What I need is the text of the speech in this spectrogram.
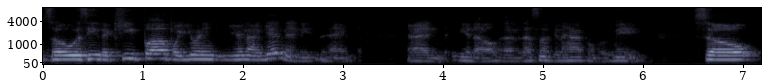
So it was either keep up or you ain't you're not getting anything. And you know, and that's not gonna happen with me. So,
